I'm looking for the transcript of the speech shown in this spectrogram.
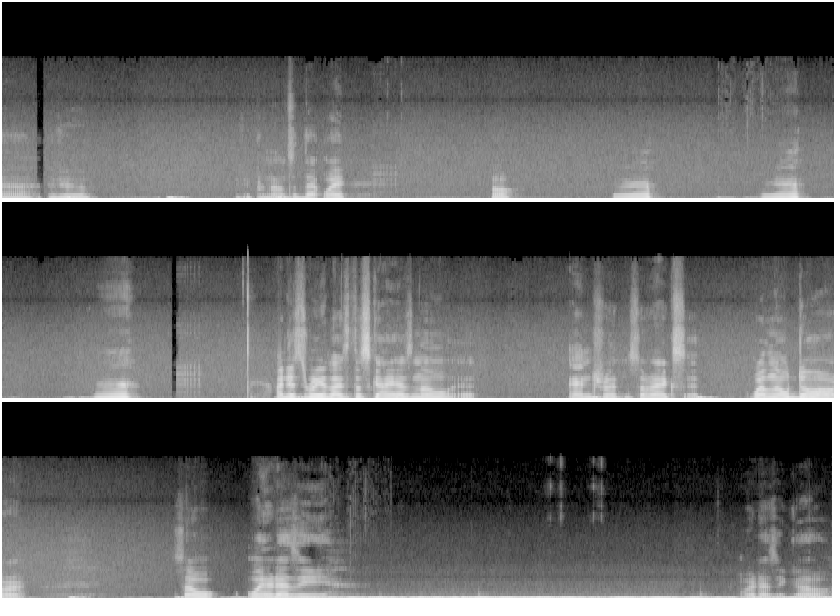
uh, if you if you pronounce it that way. Oh. I just realized this guy has no uh, entrance or exit. Well, no door. So, where does he... Where does he go?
